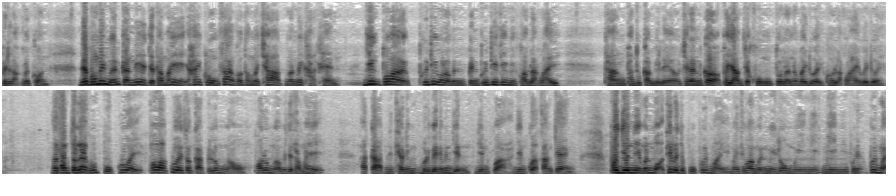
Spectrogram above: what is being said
เป็นหลักไว้ก่อน แล้วพอไม่เหมือนกันเนี่ยจะทำให้ให้โครงสร้างของธรรมชาติมันไม่ขาดแคลนยิ่งเพราะว่าพื้นที่ของเรามันเป็นพื้นที่ที่มีความหลากหลายทางพันธุกรรมอยู่แล้ว ฉะนั้นก็พยายามจะคงตรงนั้นเอาไว้ด้วยความหลากหลายเอาไว้ด้วย เราทำตอนแรกผมปลูกกล้วย เพราะว่ากล้วยต้องการเป็นร่มเงา เพราะร่มเงามันจะทำให้อากาศในแถวนี้บริเวณนี้มันเย็นเย็นกว่า เย็นกว่ากลางแจ้ง พอเย็นเนี่ยมันเหมาะที่เราจะปลูกพืชใหม่หมายถึงว่าเหมือนมีร่มมีมีมีมีพวกนี้พืชใหม่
